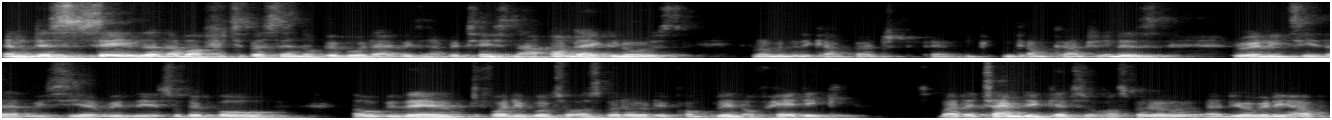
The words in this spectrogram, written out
And this says that about 50% of people with diabetes and hypertension are undiagnosed in low income country, income country. And this reality that we see every day. So people will be there before they go to hospital, they complain of headache. By the time they get to hospital, uh, they already have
